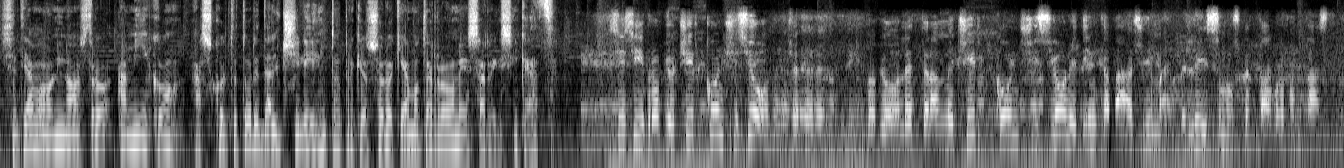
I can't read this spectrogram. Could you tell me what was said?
Sentiamo il nostro amico, ascoltatore dal Cilento, perché se lo chiamo Terrone, Sarri si incazza. Sì, sì, proprio circoncisione, cioè proprio letteralmente circoncisione di incapaci, ma è bellissimo, uno spettacolo fantastico.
